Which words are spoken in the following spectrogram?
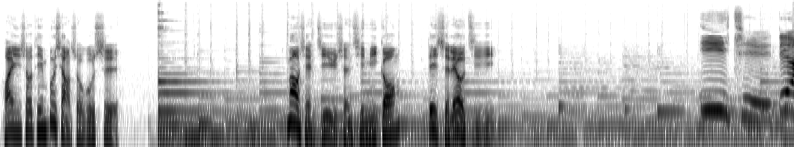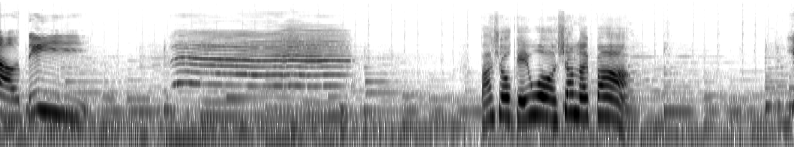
欢迎收听《不想说故事》冒险鸡与神奇迷宫第十六集。一起掉地。把手给我，上来吧！耶！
